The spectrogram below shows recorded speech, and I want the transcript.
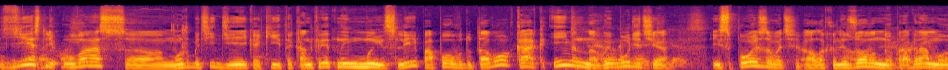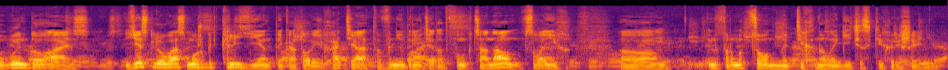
есть ли у вас, а, может быть, идеи, какие-то конкретные мысли по поводу того, как именно вы будете использовать а, локализованную программу Windows Eyes? Есть ли у вас, может быть, клиенты, которые хотят внедрить этот функционал в своих а, информационно-технологических решениях?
